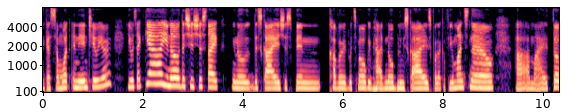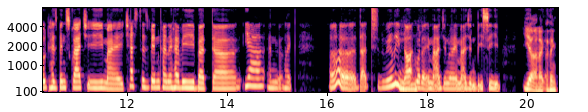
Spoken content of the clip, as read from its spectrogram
I guess, somewhat in the interior, he was like, yeah, you know, this is just like, you know, the sky has just been covered with smoke. We've had no blue skies for like a few months now. Uh, my throat has been scratchy. My chest has been kind of heavy, but uh, yeah. And we were like, oh, that's really mm-hmm. not what I imagined when I imagined BC. Yeah, and I, I, think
